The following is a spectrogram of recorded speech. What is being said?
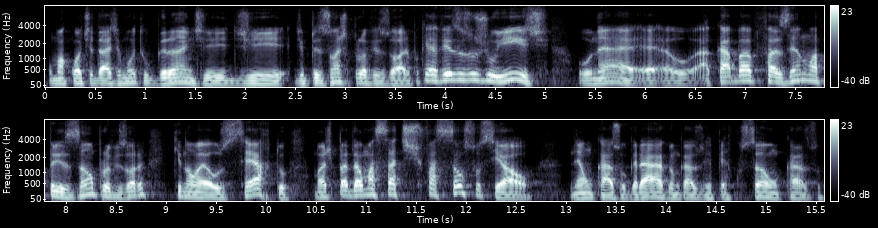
uma quantidade muito grande de, de prisões provisórias? Porque às vezes o juiz o, né, é, acaba fazendo uma prisão provisória que não é o certo, mas para dar uma satisfação social. Né? Um caso grave, um caso de repercussão, um caso.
